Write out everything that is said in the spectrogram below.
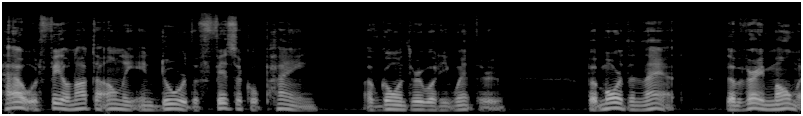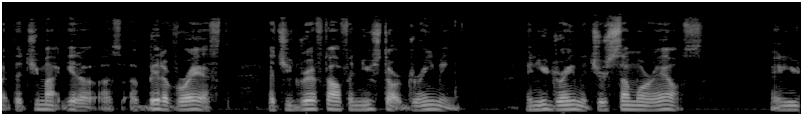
how it would feel not to only endure the physical pain of going through what he went through, but more than that, the very moment that you might get a, a, a bit of rest, that you drift off and you start dreaming, and you dream that you're somewhere else, and you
